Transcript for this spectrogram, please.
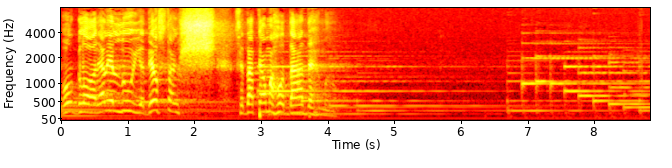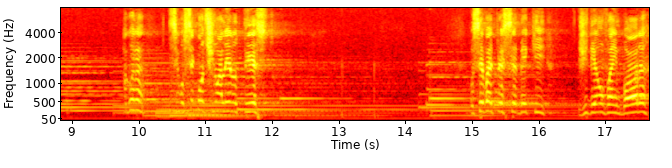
Oh glória, aleluia, Deus está. Você dá até uma rodada, irmão. Agora, se você continuar lendo o texto, você vai perceber que Gideão vai embora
